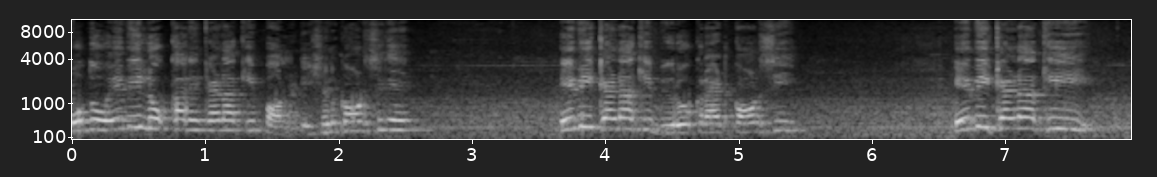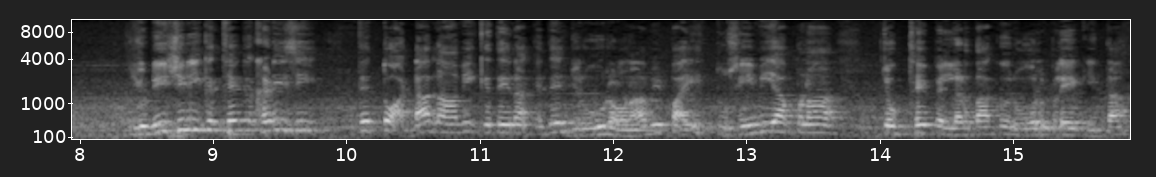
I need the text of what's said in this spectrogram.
ਉਦੋਂ ਇਹ ਵੀ ਲੋਕਾਂ ਨੇ ਕਹਿਣਾ ਕਿ ਪੋਲੀਟੀਸ਼ੀਅਨ ਕੌਣ ਸੀਗੇ? ਇਹ ਵੀ ਕਹਿਣਾ ਕਿ ਬਿਊਰੋਕਰੈਟ ਕੌਣ ਸੀ? ਇਹ ਵੀ ਕਹਿਣਾ ਕਿ ਜੁਡੀਸ਼ਰੀ ਕਿੱਥੇ ਕੁ ਖੜੀ ਸੀ? ਤੇ ਤੁਹਾਡਾ ਨਾਂ ਵੀ ਕਿਤੇ ਨਾ ਕਿਤੇ ਜ਼ਰੂਰ ਆਉਣਾ ਵੀ ਭਾਈ, ਤੁਸੀਂ ਵੀ ਆਪਣਾ ਚੌਥੇ ਪਿੱਲਰ ਦਾ ਕੋਈ ਰੋਲ ਪਲੇ ਕੀਤਾ।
